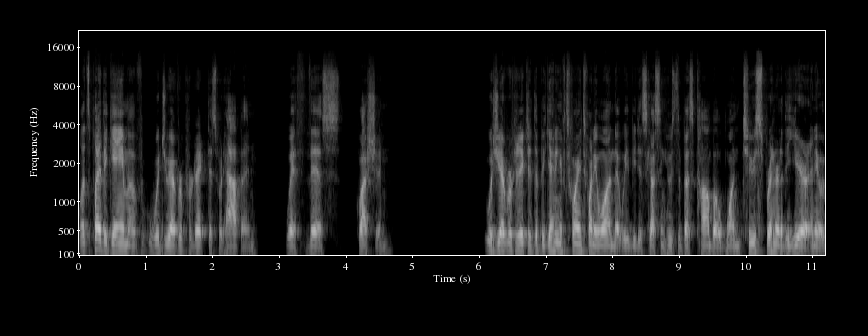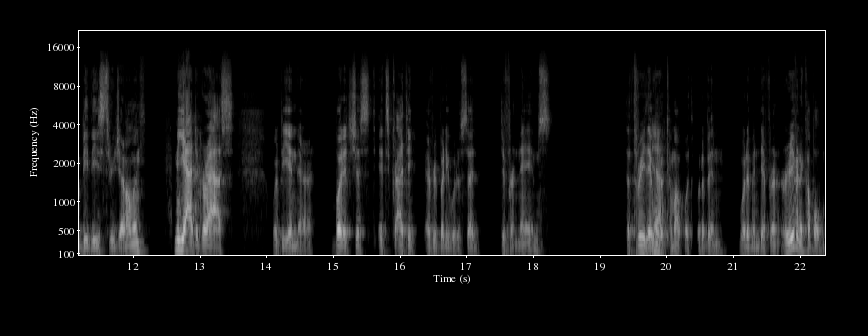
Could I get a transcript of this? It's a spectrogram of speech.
let's play the game of would you ever predict this would happen with this question? Would you ever predict at the beginning of 2021 that we'd be discussing who's the best combo one two sprinter of the year and it would be these three gentlemen? I mean, yeah, DeGrasse would be in there, but it's just it's. I think everybody would have said different names. The three they Yeah. would have come up with would have been would have been different, or even a couple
